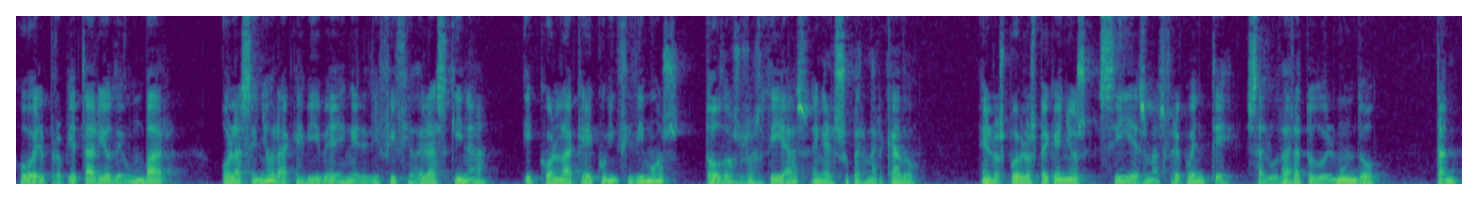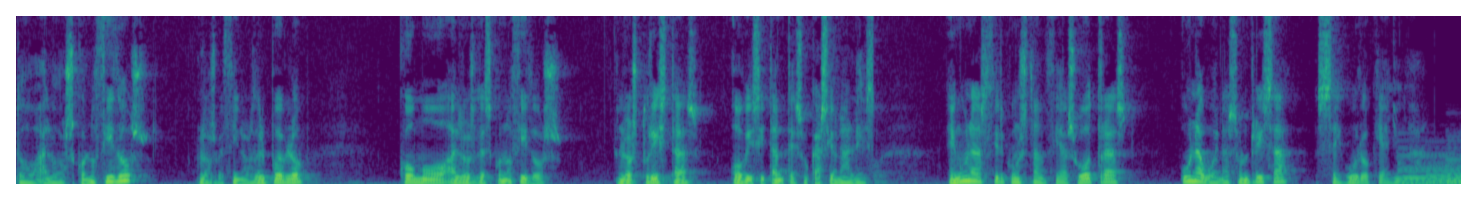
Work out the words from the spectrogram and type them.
o el propietario de un bar, o la señora que vive en el edificio de la esquina y con la que coincidimos todos los días en el supermercado. En los pueblos pequeños sí es más frecuente saludar a todo el mundo, tanto a los conocidos, los vecinos del pueblo, como a los desconocidos, los turistas o visitantes ocasionales. En unas circunstancias u otras, una buena sonrisa seguro que ayuda.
